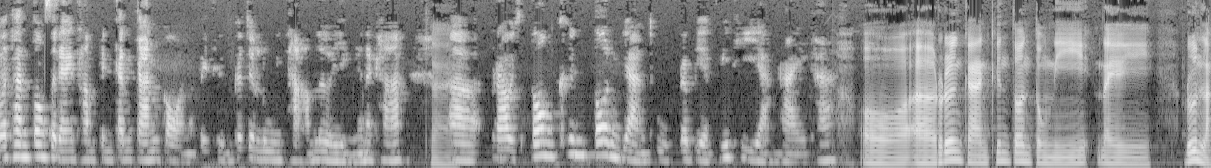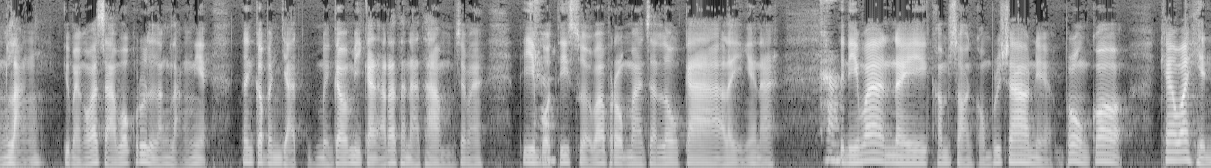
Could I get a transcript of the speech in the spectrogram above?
ว่าท่านต้องแสดงธรรมเป็นการการก่อนไปถึงก็จะลุยถามเลยอย่างนี้นะคะเราจะต้องขึ้นต้นอย่างถูกระเบียบวิธีอย่างไรคะอ๋อเรื่องการขึ้นต้นตรงนี้ในรุ่นหลังๆคือหมายความว่าสาวกรุ่นหลังๆเนี่ยท่านก็บัญญัติเหมือนกับมีการอาราธนาธรรมใช่ไหมที่บทที่สวยว่าพระมาจโลกาอะไรอย่างเงี้ยนะทีนี้ว่าในคำสอนของพระเจ้าเนี่ย พระองค์ก็แค่ว่าเห็น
